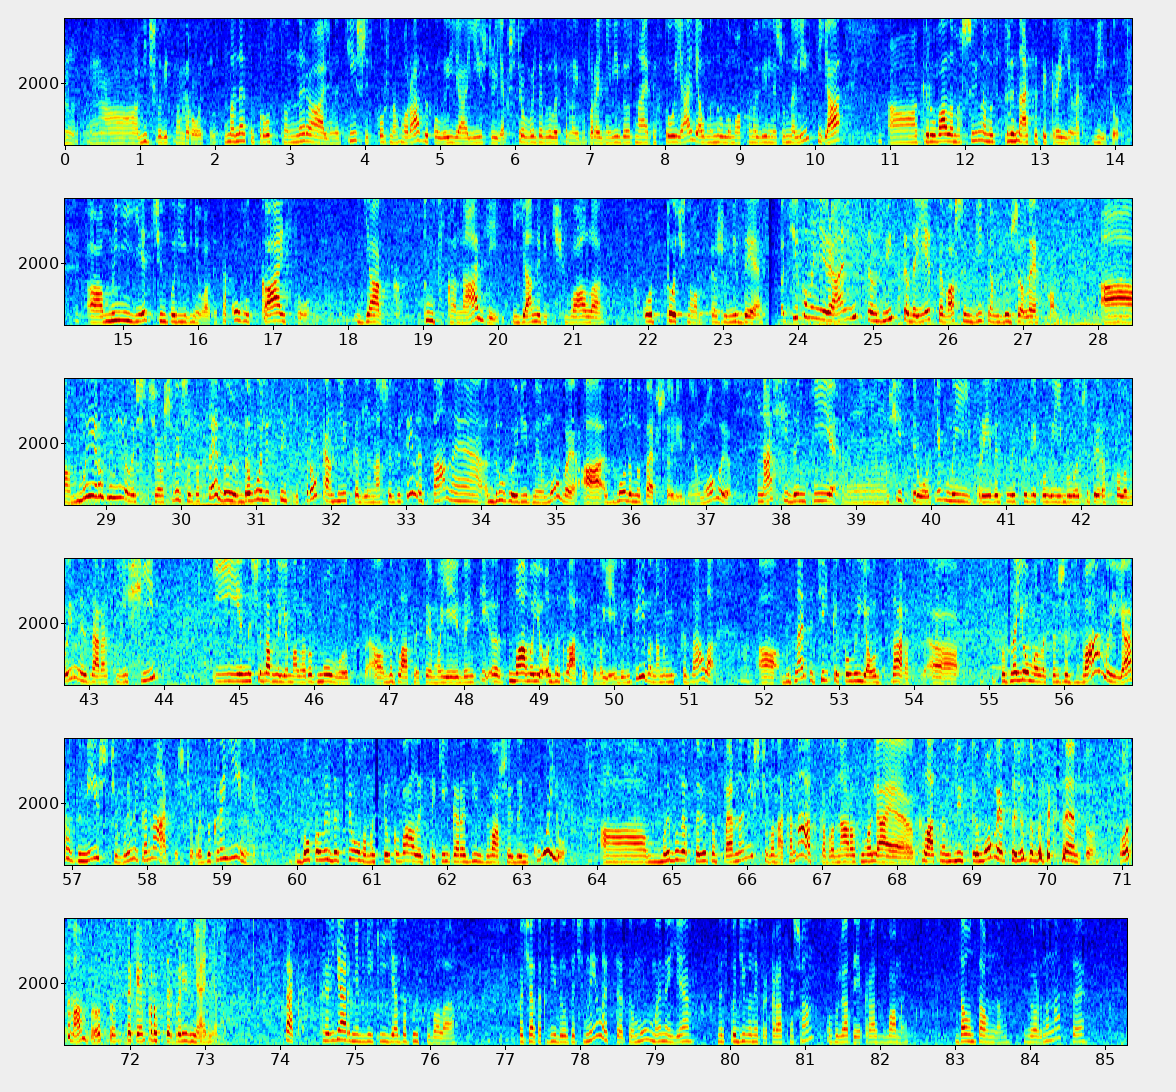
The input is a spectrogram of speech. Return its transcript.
вічливість на дорозі. Мене це просто нереально тішить кожного разу, коли я їжджу. Якщо ви дивилися мої попередні відео, знаєте, хто я. Я в минулому автомобільний журналіст. Я а, керувала машинами в 13 країнах світу. А, мені є з чим порівнювати. Такого кайфу, як тут в Канаді, я не відчувала. От точно вам скажу ніде. Очікувані реальність англійська дається вашим дітям дуже легко. А ми розуміли, що швидше за все до- доволі стислі сроки англійська для нашої дитини стане другою рідною мовою, а згодом і першою рідною мовою. Нашій доньки 6 років. Ми її привезли сюди, коли їй було 4,5, Зараз їй 6. І нещодавно я мала розмову з однокласницею моєї доньки, е, з мамою однокласниці моєї доньки. Вона мені сказала: ви знаєте, тільки коли я от зараз а, познайомилася вже з вами, я розумію, що ви не канадці, що ви з України. Бо коли до цього ми спілкувалися кілька разів з вашою донькою, ми були абсолютно впевнені, що вона канадка, вона розмовляє класно англійською мовою, абсолютно без акценту. От вам просто таке просте порівняння. Так, кав'ярня, в якій я записувала початок відео, зачинилася, тому в мене є несподіваний прекрасний шанс погуляти якраз з вами даунтауном Вернона. Це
